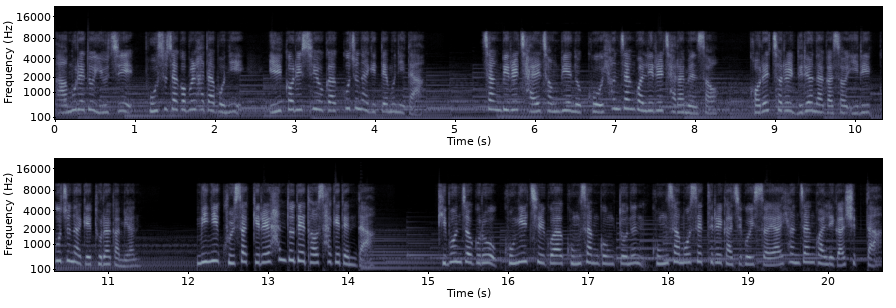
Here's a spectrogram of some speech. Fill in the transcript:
아무래도 유지, 보수 작업을 하다 보니 일거리 수요가 꾸준하기 때문이다. 장비를 잘 정비해 놓고 현장 관리를 잘하면서 거래처를 늘려나가서 일이 꾸준하게 돌아가면 미니 굴삭기를 한두 대 더 사게 된다. 기본적으로 017과 030 또는 035 세트를 가지고 있어야 현장 관리가 쉽다.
